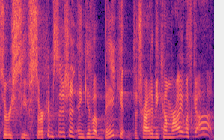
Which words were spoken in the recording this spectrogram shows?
to receive circumcision and give up bacon to try to become right with God.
